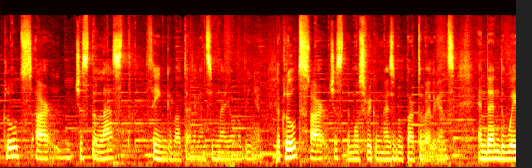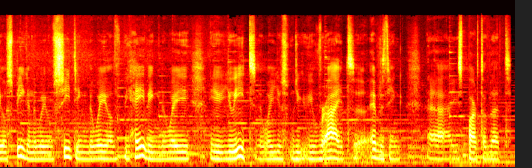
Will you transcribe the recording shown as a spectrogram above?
clothes are just the last thing about elegance in my own opinion. The clothes are just the most recognizable part of elegance and then the way of speaking, the way of sitting, the way of behaving, the way you, you eat, the way you, you, write, uh, everything uh, is part of that.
